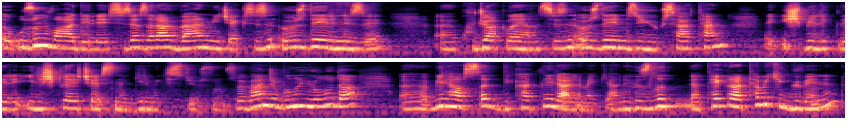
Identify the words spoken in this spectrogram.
e, uzun vadeli, size zarar vermeyecek, sizin öz değerinizi e, kucaklayan, sizin öz değerinizi yükselten e, işbirlikleri, ilişkiler içerisine girmek istiyorsunuz. Ve bence bunun yolu da e, bilhassa dikkatli ilerlemek. Yani hızlı, yani tekrar tabii ki güvenin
